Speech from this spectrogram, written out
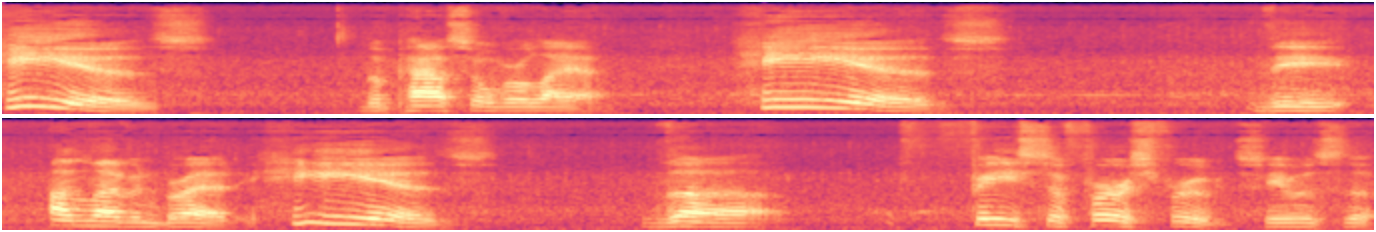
He is the Passover lamb. He is the unleavened bread. He is the feast of first fruits. He was the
